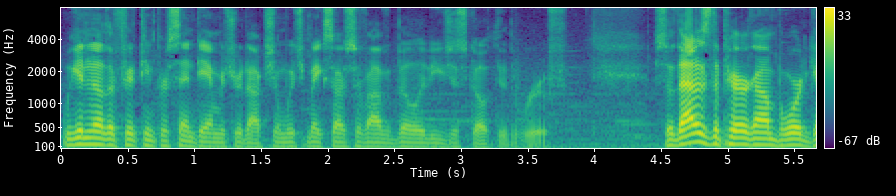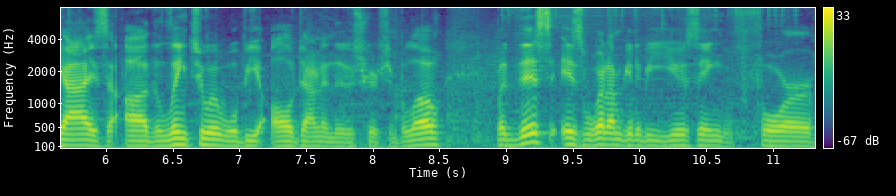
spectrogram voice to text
we get another 15% damage reduction, which makes our survivability just go through the roof. So that is the Paragon board, guys. Uh, the link to it will be all down in the description below. But this is what I'm going to be using for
